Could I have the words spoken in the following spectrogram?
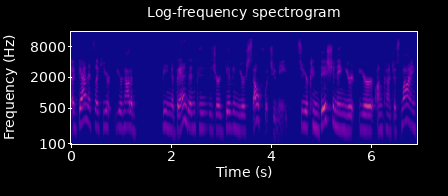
again it's like you're you're not a, being abandoned because you're giving yourself what you need. So you're conditioning your your unconscious mind.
